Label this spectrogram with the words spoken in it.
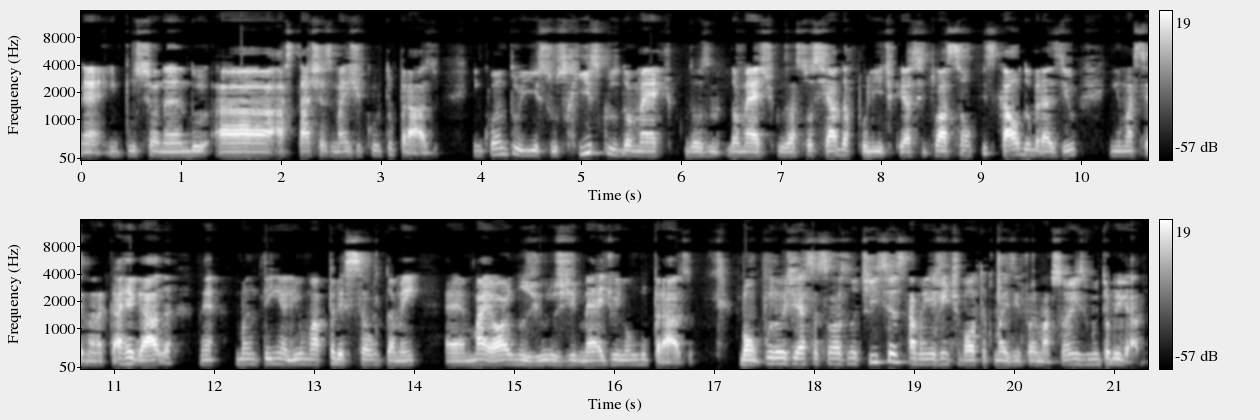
né, impulsionando a, as taxas mais de curto prazo. Enquanto isso, os riscos domésticos, domésticos associados à política e à situação fiscal do Brasil em uma semana carregada né, mantém ali uma pressão também é, maior nos juros de médio e longo prazo. Bom, por hoje essas são as notícias. Amanhã a gente volta com mais informações. Muito obrigado.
